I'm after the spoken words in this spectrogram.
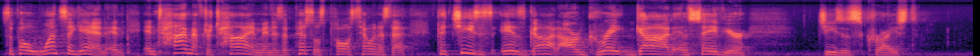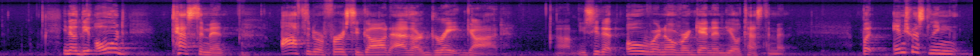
So, Paul, once again, and, and time after time in his epistles, Paul is telling us that, that Jesus is God, our great God and Savior, Jesus Christ. You know, the Old Testament often refers to God as our great God. Um, you see that over and over again in the Old Testament. But interesting,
